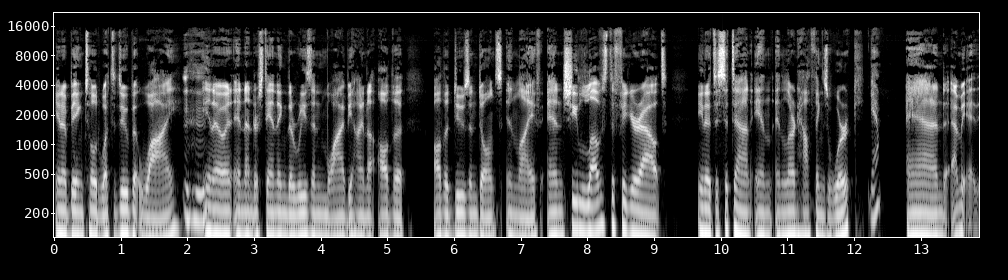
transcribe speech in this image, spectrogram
you know being told what to do, but why. Mm-hmm. You know, and, and understanding the reason why behind all the all the do's and don'ts in life. And she loves to figure out, you know, to sit down and and learn how things work Yep. And I mean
